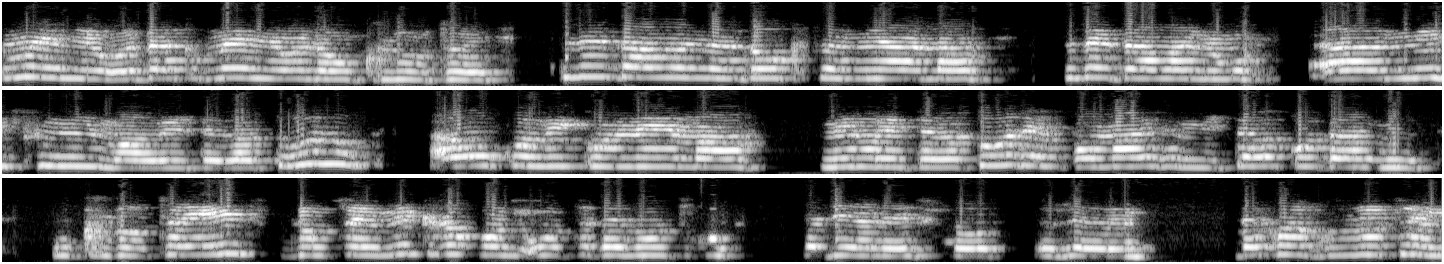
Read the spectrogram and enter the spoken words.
Meni, je- dakle, meni ona uključuje predavanje dok sam ja na predavanju a, mi snima literaturu, a ukoliko nema ni literature, pomaže mi tako da mi uključuje isključuje mikrofon u trenutku kad ja nešto želim. Dakle, uključujem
